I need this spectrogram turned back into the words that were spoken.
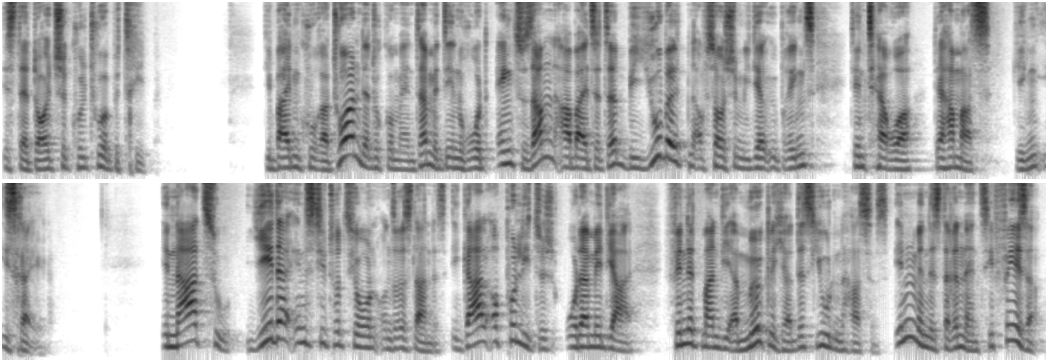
ist der deutsche Kulturbetrieb. Die beiden Kuratoren der Dokumenta, mit denen Roth eng zusammenarbeitete, bejubelten auf Social Media übrigens den Terror der Hamas gegen Israel. In nahezu jeder Institution unseres Landes, egal ob politisch oder medial, findet man die Ermöglicher des Judenhasses. Innenministerin Nancy Faeser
